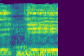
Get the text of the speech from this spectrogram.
other day.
